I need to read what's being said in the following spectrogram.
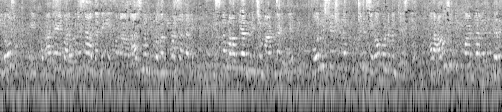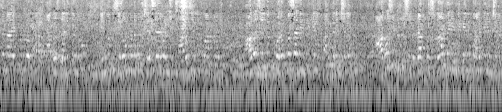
ఈరోజు ఈ- అదే వరప్రసాద్ అని మన రాజమండ్రిలో వరప్రసాద్ అని ఇసుక మాఫియా గురించి మాట్లాడితే పోలీస్ స్టేషన్లో కూర్చొని శిరోమండనం చేస్తే మరి ఆ రోజు ఎందుకు మాట్లాడలేదు దళిత నాయకులు? ఆ రోజు దళితులు ఎందుకు శిరోమండనం చేశారు అని చెప్పి ఆ రోజు ఎందుకు మాట్లాడలేదు ఆ రోజు ఎందుకు వరప్రసాద్ ఇంటికి వెళ్ళి పలకరించడం? ఆ రోజు ఎందుకు డాక్టర్ సుధాకర్ ఇంటికి వెళ్ళి పలకరించడం?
